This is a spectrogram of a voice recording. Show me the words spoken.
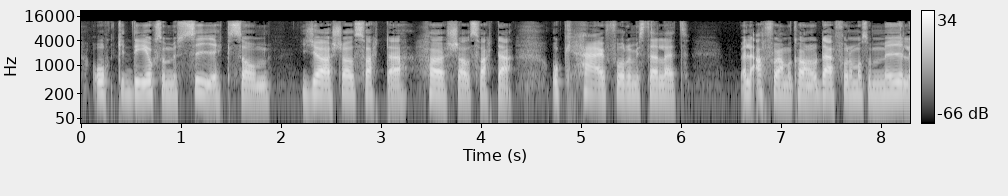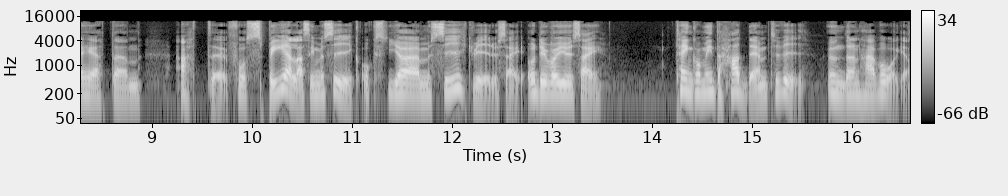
Och det är också musik som görs av svarta, hörs av svarta. Och här får de istället, eller afroamerikaner, och där får de också möjligheten att eh, få spela sin musik och göra musikvideor. Och det var ju så här, tänk om vi inte hade MTV under den här vågen.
